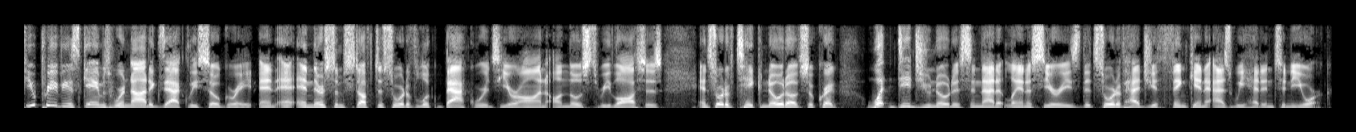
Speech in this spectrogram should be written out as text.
few previous games were not exactly so great. And, and, and there's some stuff to sort of look backwards here on on those three losses and sort of take note of. So, Craig, what did you notice in that Atlanta series that sort of had you thinking as we head into New York?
